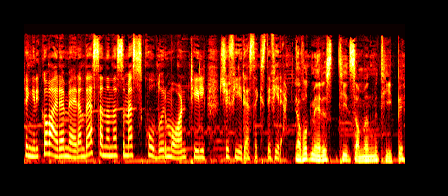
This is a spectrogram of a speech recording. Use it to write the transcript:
Trenger ikke å være mer enn det. Send en SMS, kodeord morgen til 2464. Jeg har fått mer tid sammen med Tipi.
